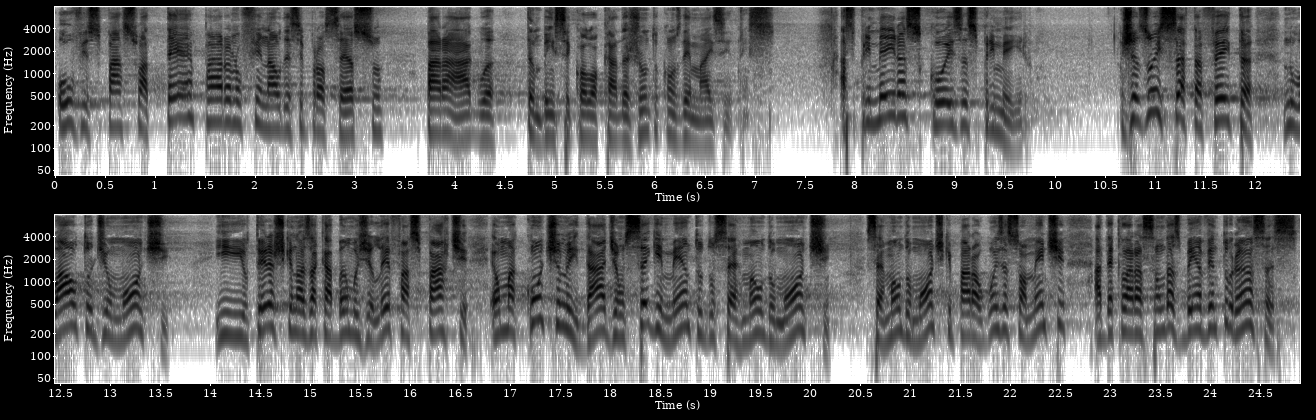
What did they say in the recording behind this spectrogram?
houve espaço até para no final desse processo para a água também ser colocada junto com os demais itens. As primeiras coisas primeiro. Jesus, certa feita, no alto de um monte, e o trecho que nós acabamos de ler faz parte, é uma continuidade, é um segmento do Sermão do Monte. Sermão do Monte, que para alguns é somente a declaração das bem-aventuranças,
